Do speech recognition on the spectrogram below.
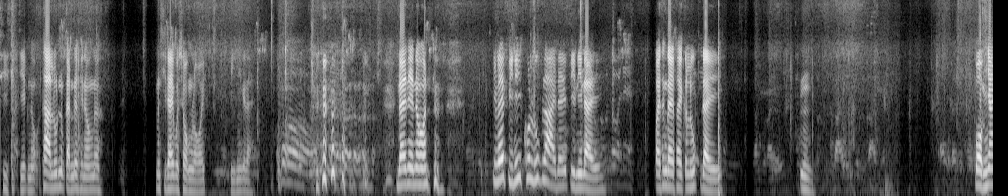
สี่สิบเจ็ดเนาะถ้าลุ้นนำกันเด้อพี่น้องเด้อมันสิได้บ่สองร้อยปีนี้ก็ได้ ได้แน่นอนอีเลยปีนี้คนรูปหลายได้ปีนี้ได้ไปทางใดไฟก็รูปใดอืม ปอมใหญ่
